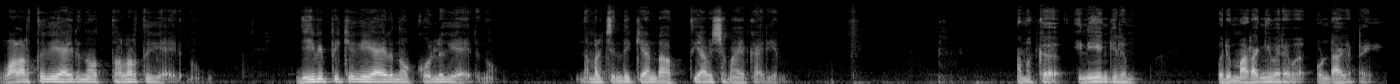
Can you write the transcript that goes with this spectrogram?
വളർത്തുകയായിരുന്നോ തളർത്തുകയായിരുന്നു? ജീവിപ്പിക്കുകയായിരുന്നോ കൊല്ലുകയായിരുന്നു? നമ്മൾ ചിന്തിക്കേണ്ട അത്യാവശ്യമായ കാര്യം നമുക്ക് ഇനിയെങ്കിലും ഒരു മടങ്ങിവരവ് ഉണ്ടാകട്ടെ.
